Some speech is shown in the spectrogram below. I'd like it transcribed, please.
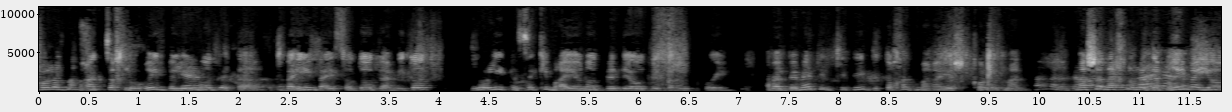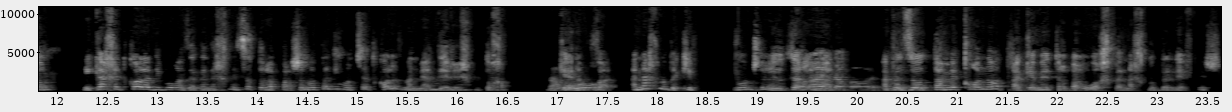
כל הזמן רק צריך להוריד וללמוד את התוואים והיסודות והמידות, לא להתעסק עם רעיונות ודעות ודברים גבוהים. אבל באמת, אם תדעי, בתוך הגמרא יש כל הזמן. מה שאנחנו מדברים היום, ניקח את כל הדיבור הזה ונכניס אותו לפרשנות, אני מוצאת כל הזמן מהדרך, בתוך ה... כן, אנחנו בכיוון. כיוון של יותר למטה. אבל זה אותם עקרונות, רק הם יותר ברוח ואנחנו בנפש.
